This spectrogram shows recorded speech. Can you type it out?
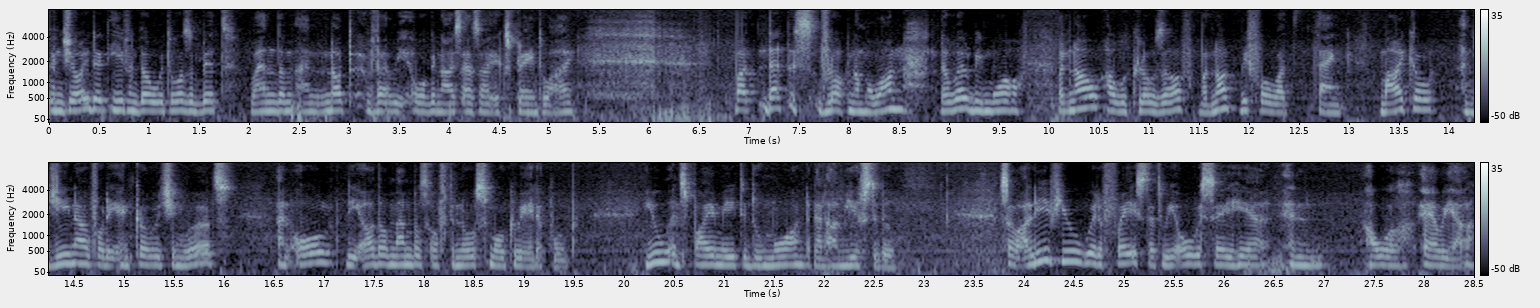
Enjoyed it, even though it was a bit random and not very organized as I explained why. But that is vlog number one. There will be more. But now I will close off, but not before I thank Michael and Gina for the encouraging words and all the other members of the No Small Creator Group. You inspire me to do more than I'm used to do. So I leave you with a phrase that we always say here in our area.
